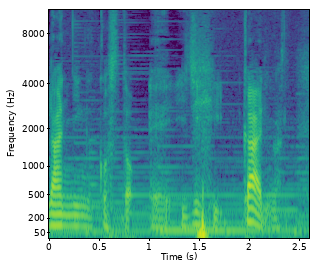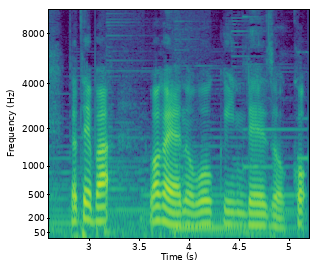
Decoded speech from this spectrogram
ランニングコスト、え維持費があります。例えば、我が家のウォークイン冷蔵庫、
